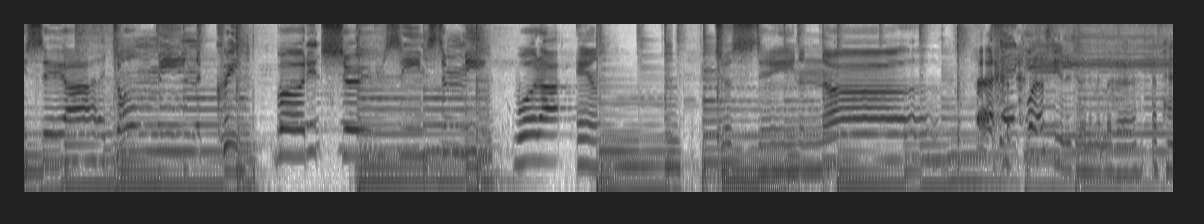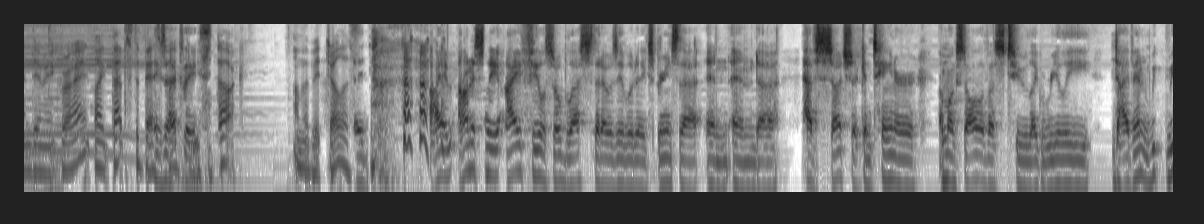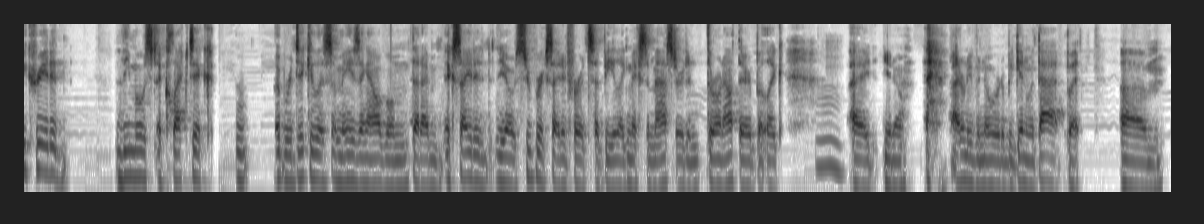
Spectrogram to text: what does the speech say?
You say I don't mean to creep, but it sure seems to me what I am just ain't enough. What else are you going to do in the middle of a, a pandemic, right? Like, that's the best Exactly. place to be stuck. I'm a bit jealous. I- I honestly, I feel so blessed that I was able to experience that and and uh, have such a container amongst all of us to like really dive in. We we created the most eclectic, r- ridiculous, amazing album that I'm excited, you know, super excited for it to be like mixed and mastered and thrown out there. But like, Mm. I, you know, I don't even know where to begin with that. But um,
